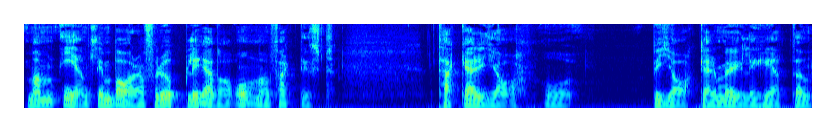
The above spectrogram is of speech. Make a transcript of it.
man egentligen bara får uppleva om man faktiskt tackar ja och bejakar möjligheten.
